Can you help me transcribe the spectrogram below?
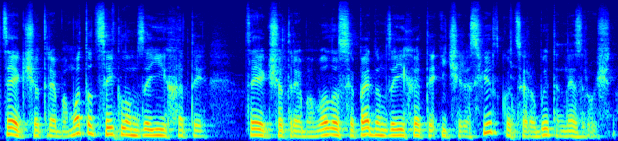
Це якщо треба мотоциклом заїхати, це якщо треба велосипедом заїхати і через фіртку це робити незручно.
